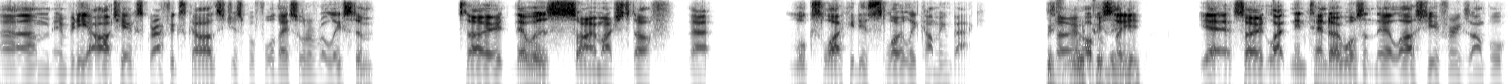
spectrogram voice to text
um, NVIDIA RTX graphics cards just before they sort of released them. So there was so much stuff that looks like it is slowly coming back. Which- so which will be obviously, yeah. So like Nintendo wasn't there last year, for example.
